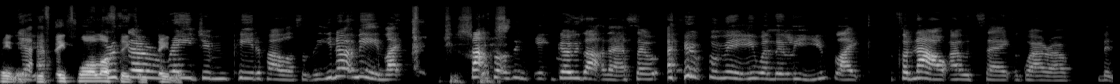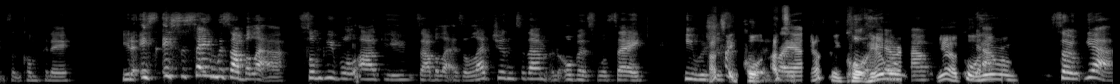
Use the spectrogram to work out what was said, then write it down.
yeah. If they fall or off, if they they're can a raging paedophile or something. You know what I mean? Like Jesus that Christ. sort of thing it goes out of there so for me when they leave like for now i would say aguero vincent Kompany you know it's, it's the same with zabaleta some people argue Zabaleta is a legend to them and others will say he was I'd just a court. cult I'd say, player I'd say court cult hero. hero. Yeah, court Yeah. hero. so yeah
